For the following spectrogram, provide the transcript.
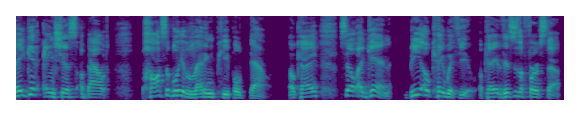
they get anxious about possibly letting people down okay? So again, be okay with you, okay? This is the first step.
